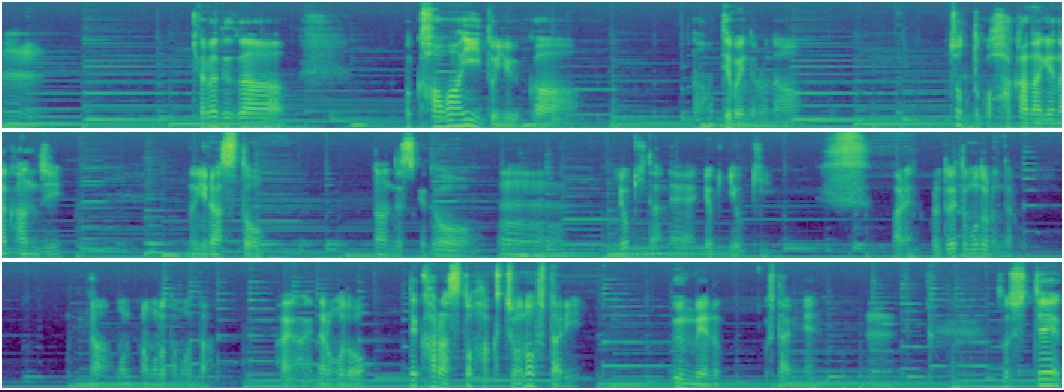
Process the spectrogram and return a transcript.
うん。キャラデザ、可愛いというか、なんて言えばいいんだろうな。ちょっとこう、儚げな感じのイラストなんですけど、うん。良きだね。良き良き。あれ？これどうやって戻るんだろう？あ、もあ戻った戻った。はいはい。なるほど。で、カラスと白鳥の二人。運命の二人ね。うん。そして、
